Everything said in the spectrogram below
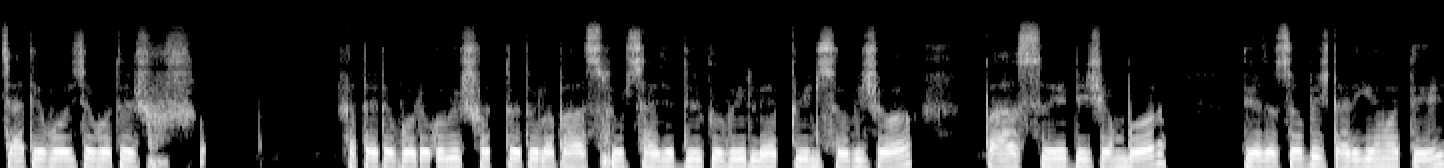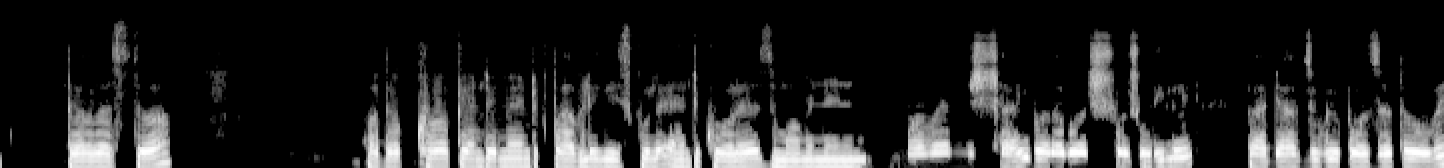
জাতীয় পরিচয়পত্র সত্যায়িত ফটোকপি সত্য তোলা পাসপোর্ট সাইজের দুই কপি লেফট প্রিন্ট ছবি সহ পাঁচই ডিসেম্বর দুই হাজার চব্বিশ তারিখের মধ্যে দরখাস্ত। অধ্যক্ষ cantonment public school and college Momen Shahi বরাবর সশরীরে বা ডাকযোগে পৌঁছাতে হবে।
